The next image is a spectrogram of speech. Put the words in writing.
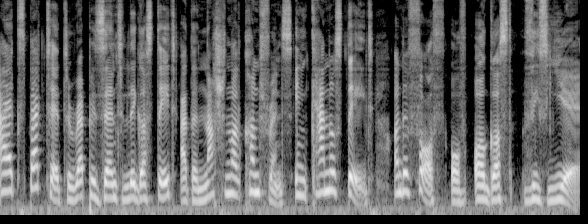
are expected to represent Lagos State at the National Conference in Kano State on the 4th of August this year.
